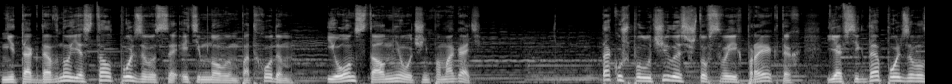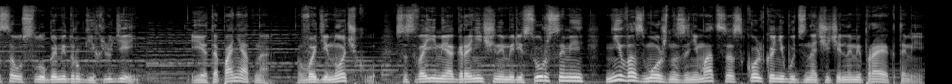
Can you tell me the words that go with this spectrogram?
Не так давно я стал пользоваться этим новым подходом и он стал мне очень помогать. Так уж получилось, что в своих проектах я всегда пользовался услугами других людей. И это понятно. В одиночку, со своими ограниченными ресурсами, невозможно заниматься сколько-нибудь значительными проектами.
